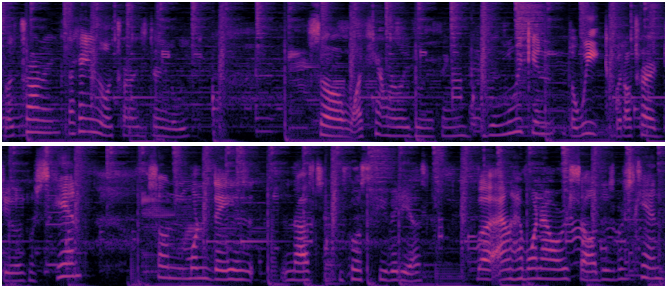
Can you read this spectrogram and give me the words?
electronics. I can't use electronics during the week. So I can't really do anything during the weekend, the week, but I'll try to do as much as I can. So one day is enough to post a few videos. But I only have one hour, so I'll do as much as I can.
